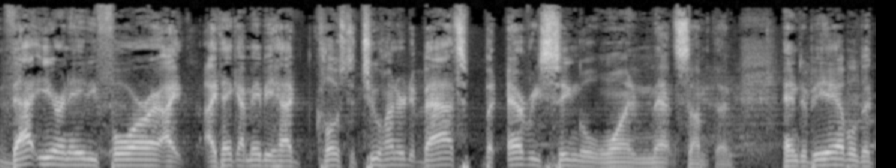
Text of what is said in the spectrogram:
that year in 84 I, I think i maybe had close to 200 at bats but every single one meant something and to be able to,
